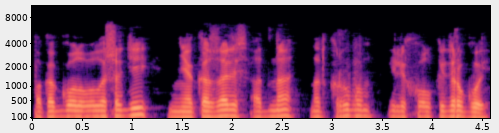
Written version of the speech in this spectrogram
пока головы лошадей не оказались одна над крупом или холкой другой.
